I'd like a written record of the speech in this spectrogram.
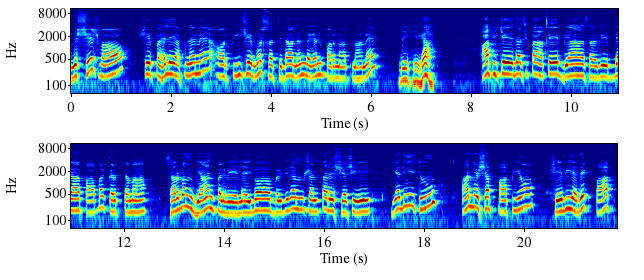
निशेष भाव से पहले अपने में और पीछे मुझ सच्चिदानंदगन परमात्मा में देखेगा। अपिचेदस पापेभ्या सर्वेभ्या पापकृतमा सर्व ज्ञान पलवे नैव ब्रजरम संतरिष्यसी। यदि तू अन्य सब पापियों से भी अधिक पाप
